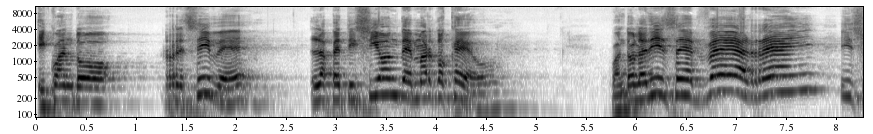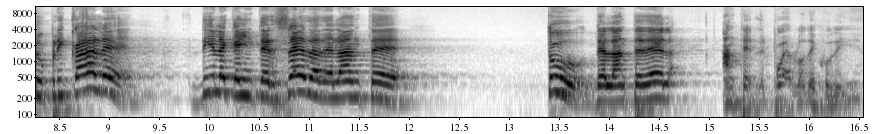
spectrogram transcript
Y cuando recibe la petición de Mardoqueo, cuando le dice, ve al rey y suplicale, dile que interceda delante, tú delante de él, ante el pueblo de judíos,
